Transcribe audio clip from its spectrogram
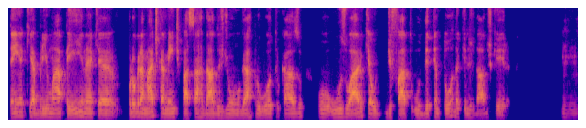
tenha que abrir uma API, né, que é programaticamente passar dados de um lugar para o outro, caso o, o, usuário, que é o, de fato o detentor daqueles dados, queira. Uhum.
